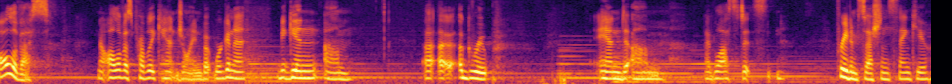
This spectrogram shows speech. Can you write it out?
all of us. Now, all of us probably can't join, but we're going to begin um, a, a, group. And um, I've lost its freedom sessions, thank you.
